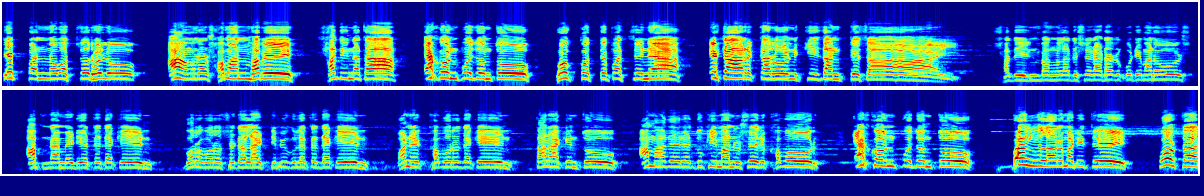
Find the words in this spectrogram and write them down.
তেপ্পান্ন বছর হইল আমরা সমানভাবে স্বাধীনতা এখন পর্যন্ত ভোগ করতে পারছি না। এটার কারণ কি জানতে চাই? স্বাধীন বাংলাদেশের আঠারো কোটি মানুষ আপনার মিডিয়াতে দেখেন বড় বড় স্যাটেলাইট টিভিগুলোতে দেখেন, অনেক খবরে দেখেন। তারা কিন্তু আমাদের দুঃখী মানুষের খবর এখন পর্যন্ত বাংলার মাটিতে প্রচার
